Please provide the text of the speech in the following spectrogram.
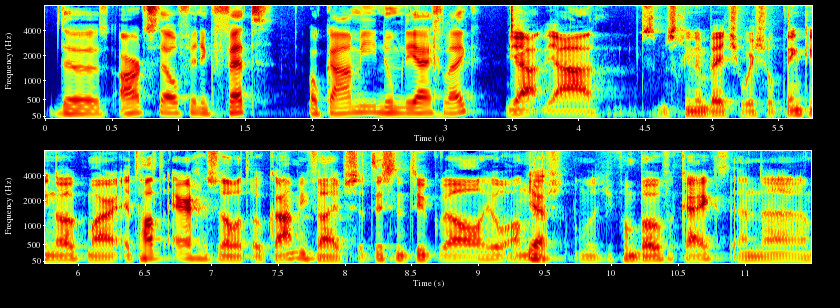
De artstijl vind ik vet. Okami noemde jij gelijk. Ja, ja, het is misschien een beetje wishful thinking ook, maar het had ergens wel wat Okami-vibes. Het is natuurlijk wel heel anders, omdat je van boven kijkt. En uh,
